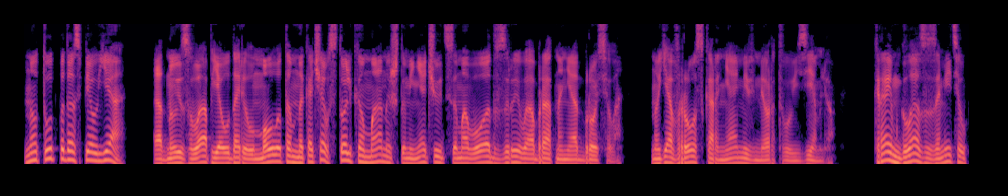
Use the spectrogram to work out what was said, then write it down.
Но тут подоспел я. Одну из лап я ударил молотом, накачав столько маны, что меня чуть самого от взрыва обратно не отбросило. Но я врос корнями в мертвую землю. Краем глаза заметил,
